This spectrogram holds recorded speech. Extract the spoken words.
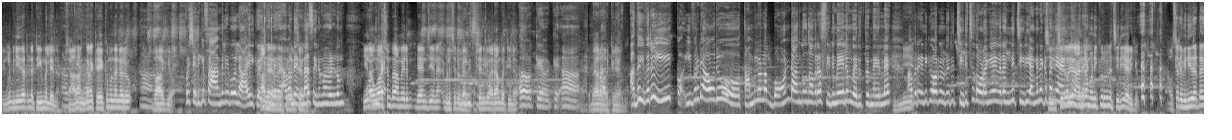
നിങ്ങൾ വിനീതേട്ടന്റെ ടീമല്ലേ എന്ന്. പക്ഷെ അത് അങ്ങനെ കേൾക്കുമ്പോൾ തന്നെ ഒരു ഭാഗ്യം. ഇപ്പൊ ശരിക്കും ഫാമിലി പോലെ ആയി കഴിഞ്ഞു അവരുടെ എല്ലാ സിനിമകളിലും ഈ ലവ് ആക്ഷൻ ഡ്രാമയിലും ധ്യാൻജിനെ വിളിച്ചിട്ടുണ്ടായിരുന്നു. പക്ഷെ എനിക്ക് വരാൻ പറ്റിയില്ല. Okay okay. ആ. വേറെ വർക്കിലായിരുന്നു. അത് ഇവർ ഈ ഇവരുടെ ആ ഒരു തമ്മിലുള്ള ബോണ്ട് ആണെന്ന് തോന്നുന്നു അവരെ സിനിമയിലും വരുത്തുന്നതില്ലേ? ഇനി അവർ എനിക്ക് ഓർമ്മ ഇവർ ചിരിച്ചു തുടങ്ങിയ ഇവരങ്ങ് ചിരി അങ്ങനെയൊക്കെ തന്നെയാണ് അര മണിക്കൂർ പിന്നെ ചിരിയായിരിക്കും. അവസാനം വിനീതേട്ടൻ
